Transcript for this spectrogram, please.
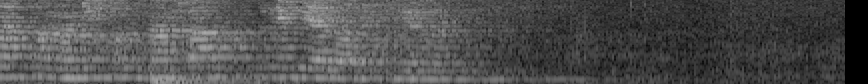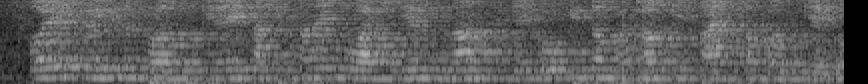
Natomiast anonim oznacza, że niewiele o nim wiemy. Swoje granice polskiej napisanej po po łacinie w XII wieku opisał początki państwa polskiego.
